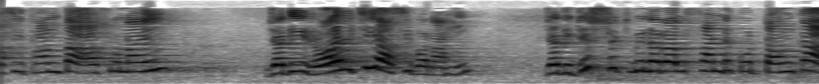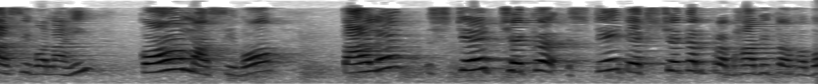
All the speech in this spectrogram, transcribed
आसी था आसु जदि रॉयल्टी आसब ना जदि डिस्ट्रिक्ट मिनरल फंड को टंका आसब ना कम आसब ताले स्टेट चेकर स्टेट एक्सचेकर प्रभावित हम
